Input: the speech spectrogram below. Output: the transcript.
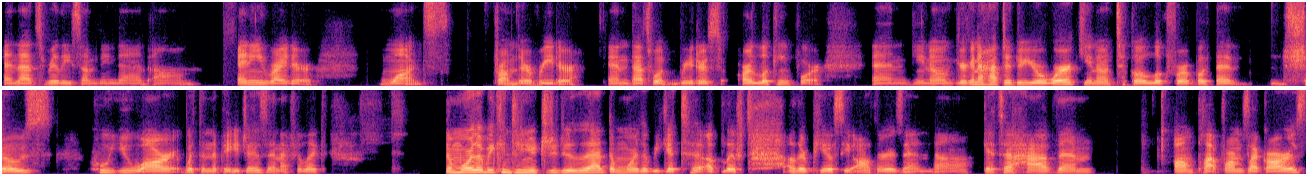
and that's really something that um, any writer wants from their reader and that's what readers are looking for and you know you're gonna have to do your work you know to go look for a book that shows who you are within the pages and i feel like the more that we continue to do that, the more that we get to uplift other POC authors and uh, get to have them on platforms like ours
